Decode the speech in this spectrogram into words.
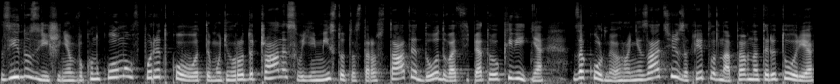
Згідно з рішенням виконкому, впорядковуватимуть городочани своє місто та старостати до 25 квітня. За кожною організацією закріплена певна територія.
